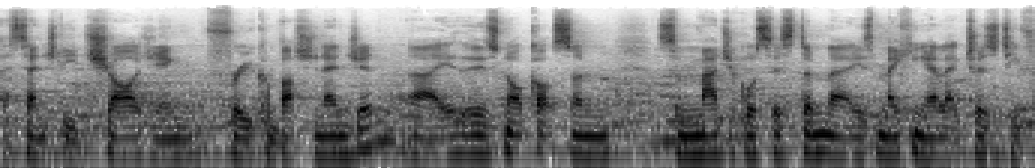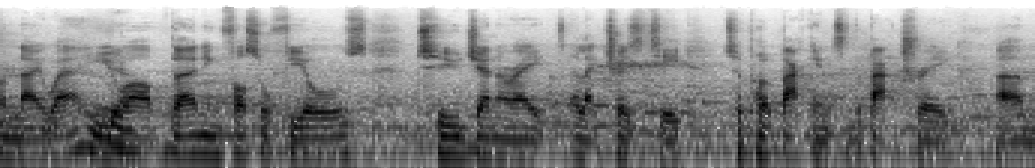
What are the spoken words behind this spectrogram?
essentially charging through combustion engine. Uh, it, it's not got some some magical system that is making electricity from nowhere. You yeah. are burning fossil fuels to generate electricity to put back into the battery. Um,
